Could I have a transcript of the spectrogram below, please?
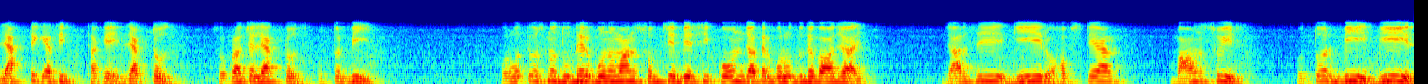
ল্যাকটিক অ্যাসিড থাকে ল্যাকটোজ শর্করা হচ্ছে ল্যাকটোজ উত্তর বি পরবর্তী প্রশ্ন, দুধের গুণমান সবচেয়ে বেশি কোন জাতের গরুর দুধে পাওয়া যায়? Jersey, Gir, Holstein brown Swiss উত্তর বি গির।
